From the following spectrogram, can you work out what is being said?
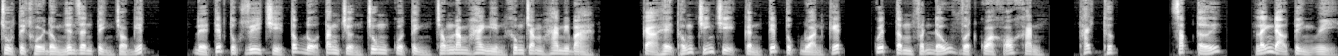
Chủ tịch Hội đồng Nhân dân tỉnh cho biết, để tiếp tục duy trì tốc độ tăng trưởng chung của tỉnh trong năm 2023, cả hệ thống chính trị cần tiếp tục đoàn kết, quyết tâm phấn đấu vượt qua khó khăn, thách thức. Sắp tới, lãnh đạo tỉnh ủy,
